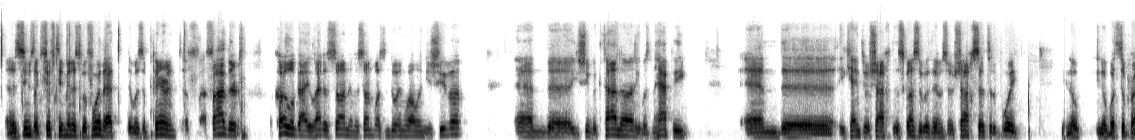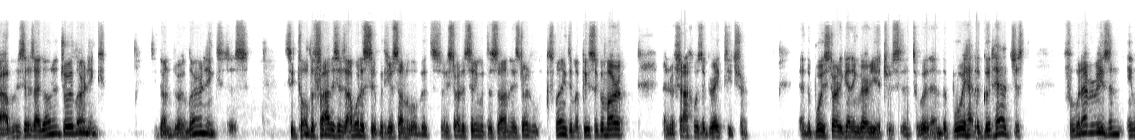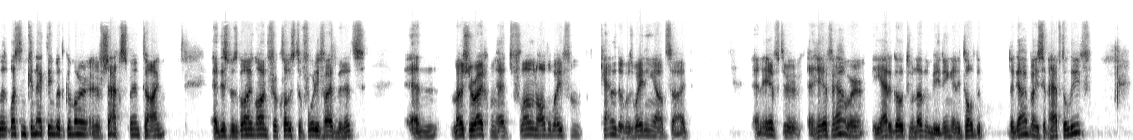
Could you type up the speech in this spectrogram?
And it seems like 15 minutes before that, there was a parent, a, a father, a kollel guy who had a son, and the son wasn't doing well in yeshiva, and uh, yeshiva ktana, and he wasn't happy. And uh, he came to a shach to discuss it with him. So shach said to the boy, "You know, you know, what's the problem?" He says, "I don't enjoy learning." He don't enjoy learning. He says, so he told the father, he says, I want to sit with your son a little bit. So he started sitting with the son and he started explaining to him a piece of Gemara. And Rav was a great teacher. And the boy started getting very interested into it. And the boy had a good head, just for whatever reason, he was, wasn't connecting with Gemara. And Rav spent time. And this was going on for close to 45 minutes. And Moshe Reichman had flown all the way from Canada, was waiting outside. And after a half hour, he had to go to another meeting. And he told the, the guy, he said, I have to leave.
